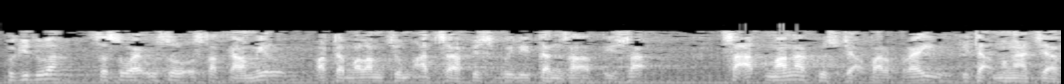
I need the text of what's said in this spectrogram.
Begitulah sesuai usul Ustadz Kamil pada malam Jumat sehabis dan saat Isya saat mana Gus Ja'far Prai tidak mengajar.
